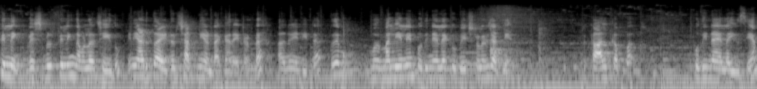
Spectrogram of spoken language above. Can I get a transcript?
ഫില്ലിംഗ് വെജിറ്റബിൾ ഫില്ലിംഗ് നമ്മൾ ചെയ്തു. ഇനി അടുത്തായിട്ട് ഒരു ചട്നി ഉണ്ടാക്കാനായിട്ടുണ്ട്. അതിന് വേണ്ടിയിട്ട് ഇത് മല്ലിയിലയും പുതിനയിലയൊക്കെ ഉപയോഗിച്ചിട്ടുള്ളൊരു ചട്നിയാണ് ഒരു കാൽ കപ്പ് പുതിന ഇല യൂസ് ചെയ്യാം.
